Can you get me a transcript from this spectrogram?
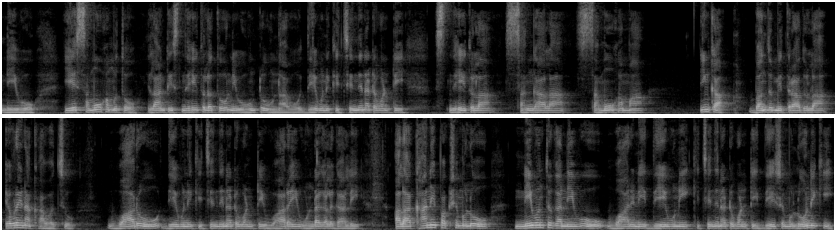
నీవు ఏ సమూహముతో ఇలాంటి స్నేహితులతో నీవు ఉంటూ ఉన్నావు దేవునికి చెందినటువంటి స్నేహితుల సంఘాల సమూహమా ఇంకా బంధుమిత్రాదుల ఎవరైనా కావచ్చు వారు దేవునికి చెందినటువంటి వారై ఉండగలగాలి. అలా కాని పక్షములో నీవంతుగా నీవు వారిని దేవునికి చెందినటువంటి దేశములోనికి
